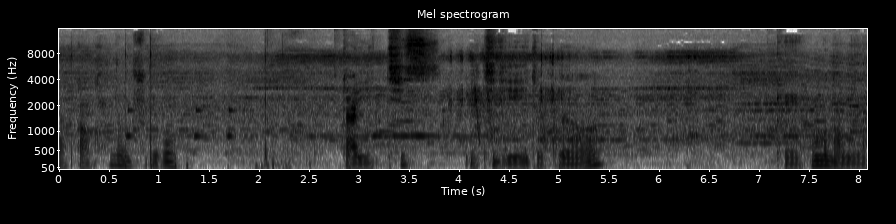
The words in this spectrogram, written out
약간 칸 좀 줄이고. 자, ET, ETD 좋고요. 오케이, 한 번 더 합니다.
